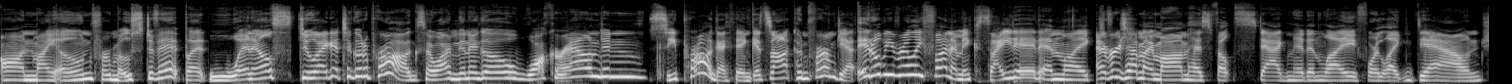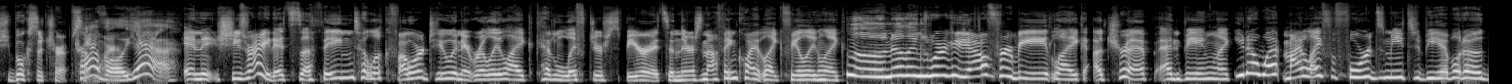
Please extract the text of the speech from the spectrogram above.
on my own for most of it. But when else do I get to go to Prague? So I'm gonna go walk around and see Prague, I think. It's not confirmed yet. It'll be really fun. I'm excited. And like every time my mom has felt stagnant in life or like down, she books a trip. Travel, somewhere. yeah. And it, she's right. It's a thing to look forward to, and it really like can lift your spirits. And there's nothing quite like feeling like oh, nothing's working out for me, like a trip, and being like, you know what, my life affords me to be able to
